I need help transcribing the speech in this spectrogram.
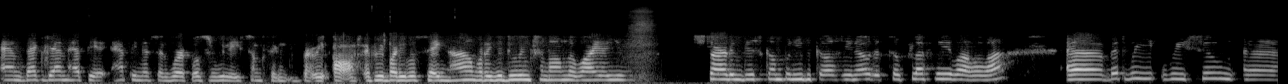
and back then, happy happiness at work was really something very odd. Everybody was saying, "Huh, what are you doing, Fernando? Why are you starting this company? Because you know that's so fluffy, blah blah blah." Uh, but we we soon uh,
